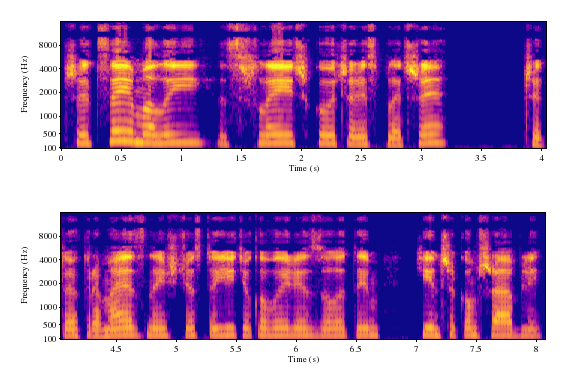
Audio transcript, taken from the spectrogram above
Чи цей малий з шлеєчкою через плече, чи той кремезний, що стоїть у ковилі з золотим кінчиком шаблі?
